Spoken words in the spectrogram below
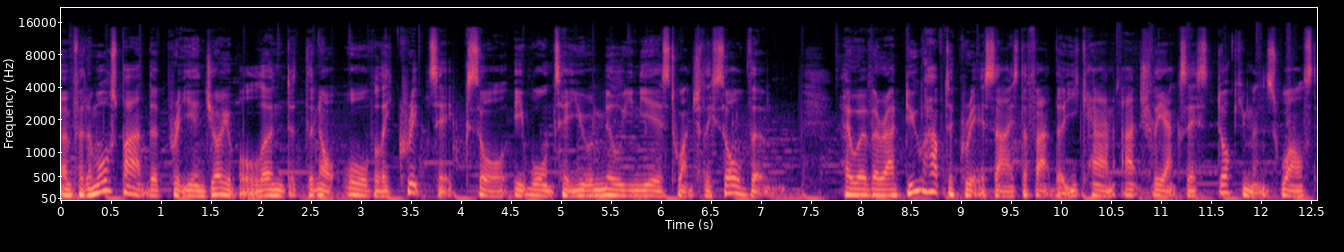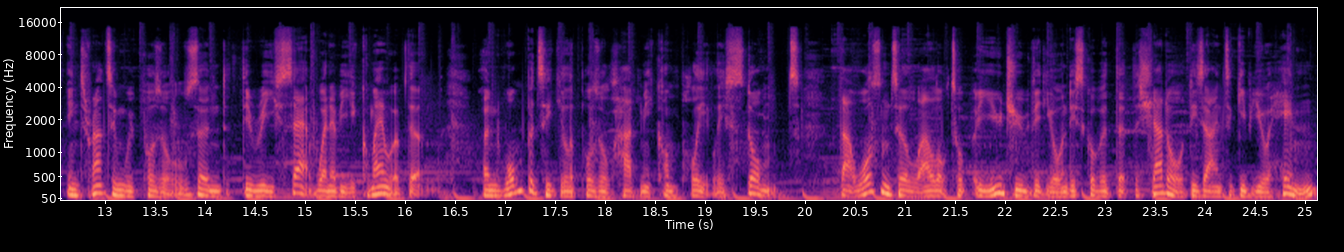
And for the most part they're pretty enjoyable and they're not overly cryptic so it won't take you a million years to actually solve them. However, I do have to criticise the fact that you can actually access documents whilst interacting with puzzles and they reset whenever you come out of them, and one particular puzzle had me completely stumped. That was until I looked up a YouTube video and discovered that the shadow designed to give you a hint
